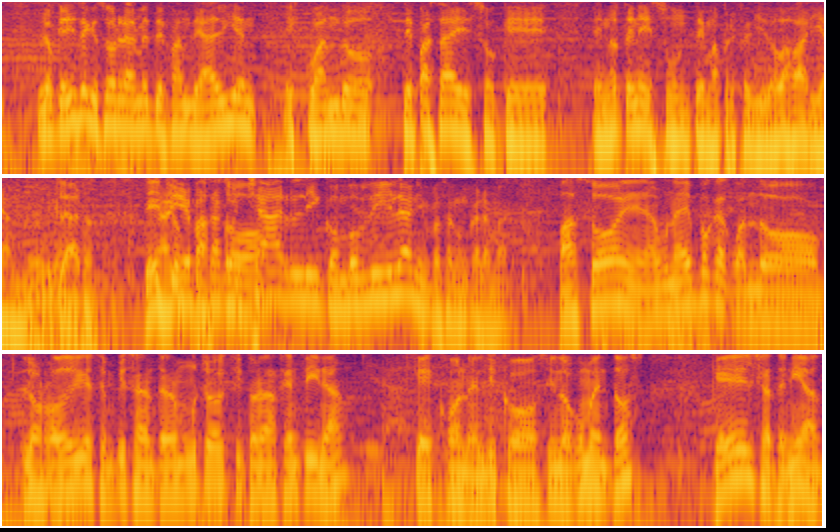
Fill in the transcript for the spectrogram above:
lo que dice que sos realmente fan de alguien es cuando te pasa eso, que eh, no tenés un tema preferido, vas variando. digamos. Claro. De a mí hecho, me pasa con Charlie, con Bob Dylan y me pasa con Calamar. pasó en alguna época cuando los Rodríguez empiezan a tener mucho éxito en Argentina, que es con el disco Sin Documentos, que él ya tenía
